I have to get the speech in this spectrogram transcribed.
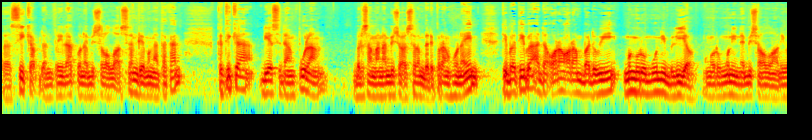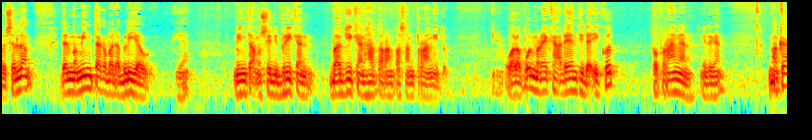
uh, sikap dan perilaku Nabi SAW. Dia mengatakan ketika dia sedang pulang bersama Nabi SAW dari perang Hunain, tiba-tiba ada orang-orang Badui mengurumuni beliau, mengurumuni Nabi SAW dan meminta kepada beliau, ya, minta mesti diberikan, bagikan harta rampasan perang itu. Ya, walaupun mereka ada yang tidak ikut, peperangan gitu kan. Maka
